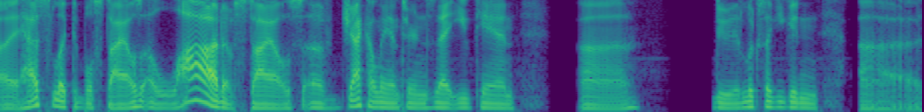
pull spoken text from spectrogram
Uh, it has selectable styles, a lot of styles of jack o' lanterns that you can uh, do. It looks like you can, uh,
